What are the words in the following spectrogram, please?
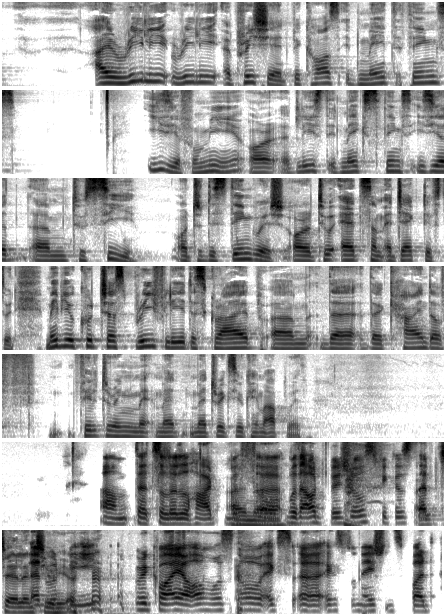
I really, really appreciate because it made things easier for me, or at least it makes things easier um, to see or to distinguish or to add some adjectives to it. Maybe you could just briefly describe um, the the kind of filtering matrix you came up with. Um, that's a little hard with, uh, without visuals because that, that would be require almost no ex, uh, explanations. But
